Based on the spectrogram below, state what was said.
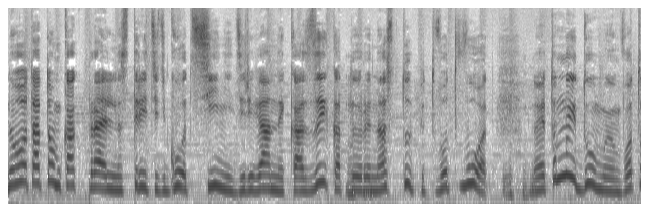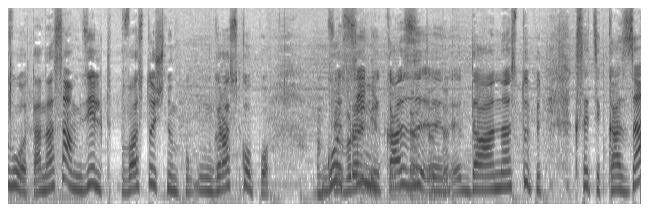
Но вот о том, как правильно встретить год синей деревянной козы, который наступит вот-вот. Но это мы думаем вот-вот. А на самом деле-то по восточному гороскопу В Год синей козы, когда-то, э, да, наступит. Кстати, коза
